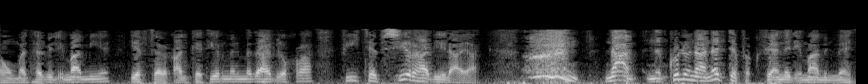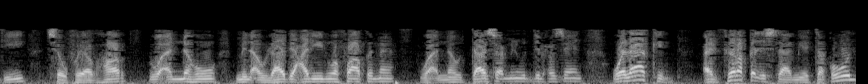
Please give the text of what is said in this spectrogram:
أو مذهب الإمامية يفترق عن كثير من المذاهب الأخرى. في تفسير هذه الآيات. نعم كلنا نتفق في أن الإمام المهدي سوف يظهر وأنه من أولاد علي وفاطمة وأنه التاسع من ود الحسين. ولكن الفرق الإسلامية تقول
